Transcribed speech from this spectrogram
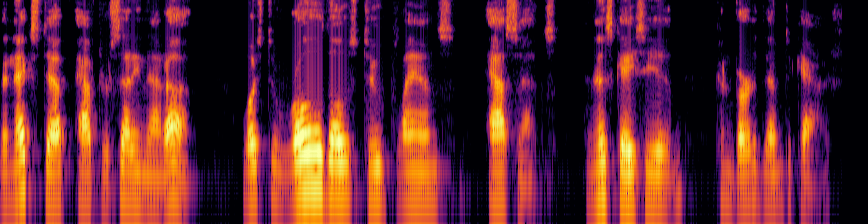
the next step after setting that up was to roll those two plans' assets. In this case, he converted them to cash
